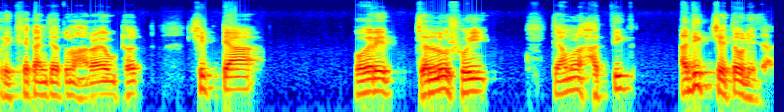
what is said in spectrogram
प्रेक्षकांच्यातून हरळ्या उठत शिट्ट्या वगैरे जल्लोष होई त्यामुळं हत्ती अधिक चेतवले जात.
